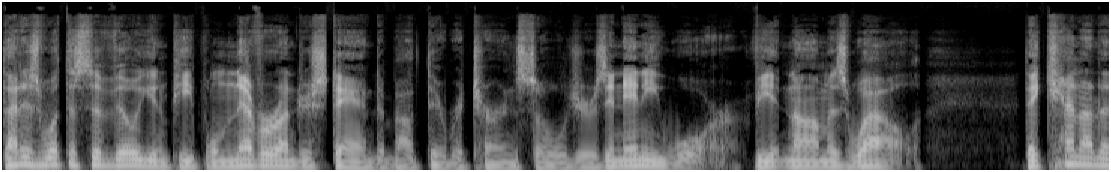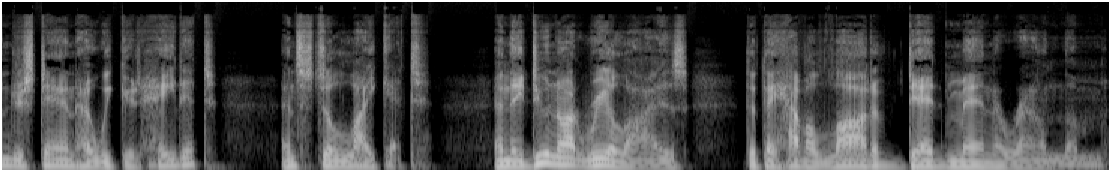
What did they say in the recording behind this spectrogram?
That is what the civilian people never understand about their returned soldiers in any war, Vietnam as well. They cannot understand how we could hate it and still like it. And they do not realize that they have a lot of dead men around them,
